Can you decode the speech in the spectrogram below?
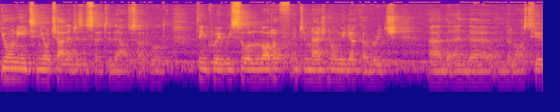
your needs and your challenges and so to the outside world. I think we, we saw a lot of international media coverage uh, the, in, the, in the last few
